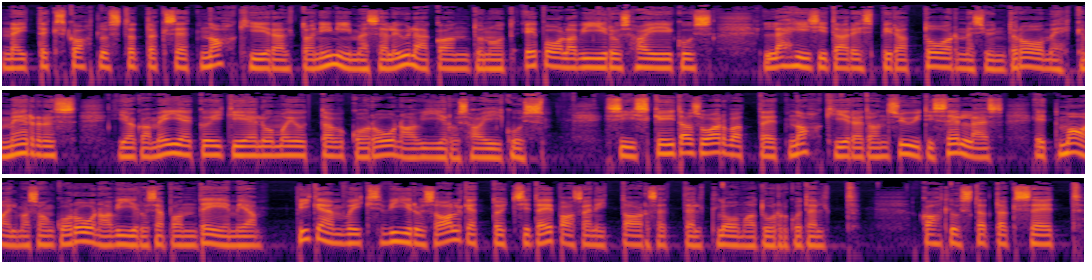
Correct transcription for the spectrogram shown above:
näiteks kahtlustatakse, et nahkhiirelt on inimesele üle kandunud ebola viirushaigus, Lähis-Ida respiratoorne sündroom ehk MERS ja ka meie kõigi elu mõjutav koroonaviirushaigus. siiski ei tasu arvata, et nahkhiired on süüdi selles, et maailmas on koroonaviiruse pandeemia. Pigem võiks viiruse alget otsida ebasanitaarsetelt loomaturgudelt kahtlustatakse, et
